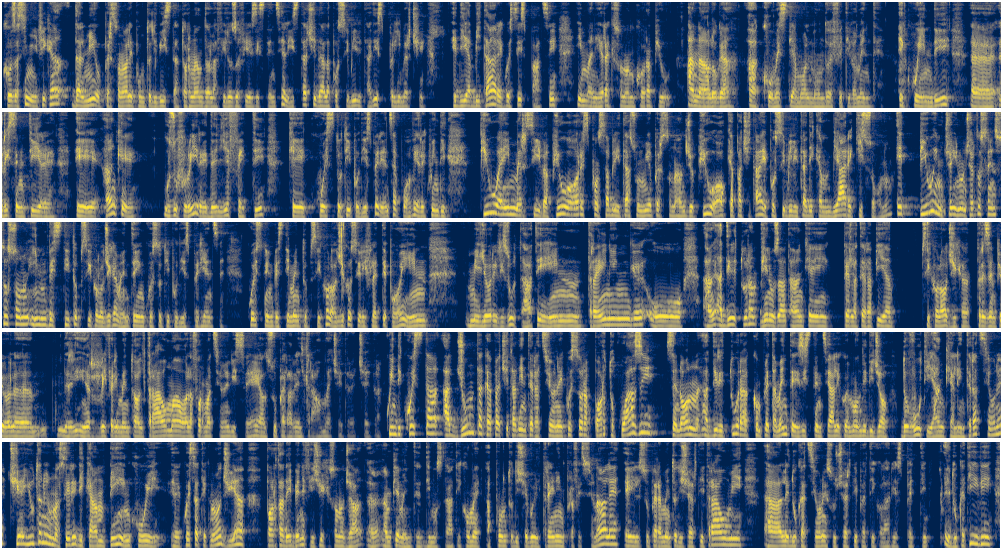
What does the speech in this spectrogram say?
Cosa significa? Dal mio personale punto di vista, tornando alla filosofia esistenzialista, ci dà la possibilità di esprimerci e di abitare questi spazi in maniera che sono ancora più analoga a come stiamo al mondo effettivamente. E quindi eh, risentire e anche usufruire degli effetti che questo tipo di esperienza può avere. Quindi più è immersiva, più ho responsabilità sul mio personaggio, più ho capacità e possibilità di cambiare chi sono e più in, in, un certo senso sono investito psicologicamente in questo tipo di esperienze. Questo investimento psicologico si riflette poi in migliori risultati in training o addirittura viene usata anche per la terapia psicologica, per esempio in riferimento al trauma o alla formazione di sé, al superare il trauma, eccetera, eccetera. Quindi questa aggiunta capacità di interazione, questo rapporto quasi, se non addirittura completamente esistenziale con i mondi di gioco, dovuti anche all'interazione, ci aiutano in una serie di campi in cui eh, questa tecnologia porta dei benefici che sono già eh, ampiamente dimostrati, come appunto dicevo il training professionale e il superamento di certi traumi, eh, l'educazione su certi particolari aspetti aspetti educativi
